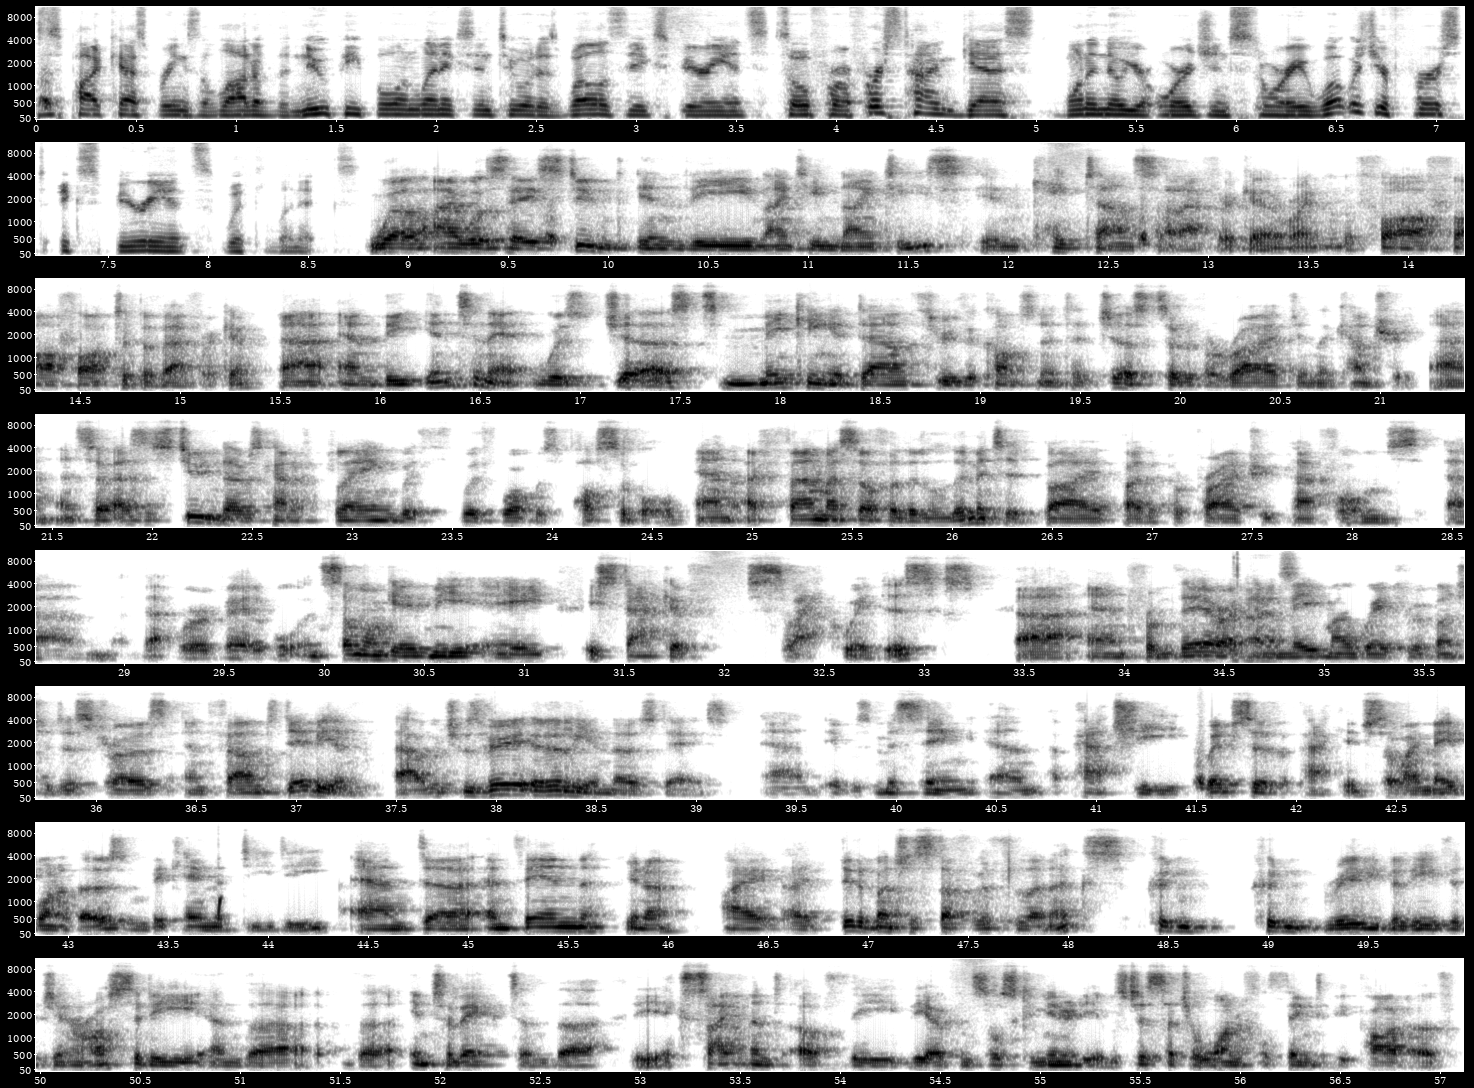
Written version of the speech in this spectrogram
This podcast brings a lot of the new people in Linux into it as well as the experience. So for a first time guest, want to know your origin story. What was your first experience with Linux? Well, I was a student in the 1990s in Cape Town, South Africa, right in the far, far, far tip of Africa. Uh, and the internet was just making it down through the continent, had just sort of arrived in the country. Um, and so as a student, I was kind of playing with, with what was possible. And I found myself a little limited by, by the proprietary platforms um, that were available and someone gave me a, a stack of Slackware disks. Uh, and from there, I nice. kind of made my way through a bunch of distros and found Debian, uh, which was very early in those days. And it was missing an Apache web server package. So I made one of those and became a DD. And, uh, and then, you know, I, I, did a bunch of stuff with Linux. Couldn't couldn't really believe the generosity and the the intellect and the the excitement of the the open source community. It was just such a wonderful thing to be part of.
